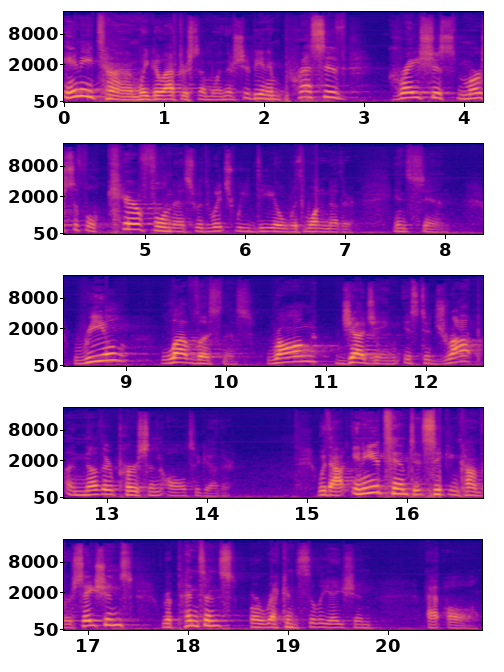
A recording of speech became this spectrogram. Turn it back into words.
Anytime we go after someone, there should be an impressive, gracious, merciful carefulness with which we deal with one another in sin. Real lovelessness, wrong judging, is to drop another person altogether without any attempt at seeking conversations, repentance, or reconciliation at all.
